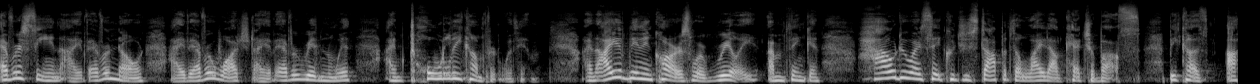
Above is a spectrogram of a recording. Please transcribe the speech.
ever seen, I have ever known, I have ever watched, I have ever ridden with. I'm totally comfortable with him. And I have been in cars where really I'm thinking, how do I say, could you stop at the light? I'll catch a bus. Because uh,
